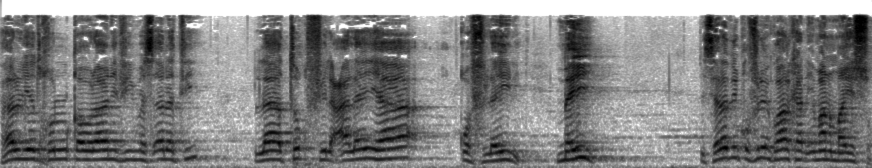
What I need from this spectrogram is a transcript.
hal yadkulu qowlaani fi mas'alati laa tuqfil calayha quflayni. May masaladii quflaynku halkan iman mayso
